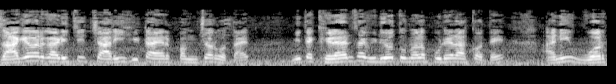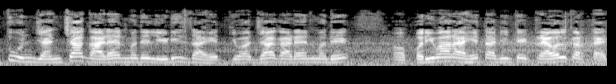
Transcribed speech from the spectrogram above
जागेवर गाडीची चारही टायर पंक्चर होत आहेत मी त्या खिळ्यांचा व्हिडिओ तुम्हाला पुढे दाखवते. आणि वरतून ज्यांच्या गाड्यांमध्ये लेडीज आहेत किंवा ज्या गाड्यांमध्ये परिवार आहेत आणि ते ट्रॅव्हल करतायत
